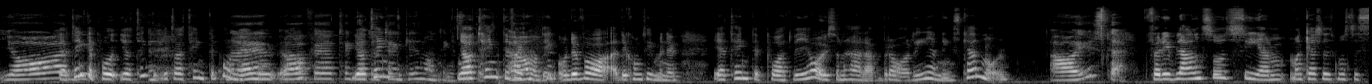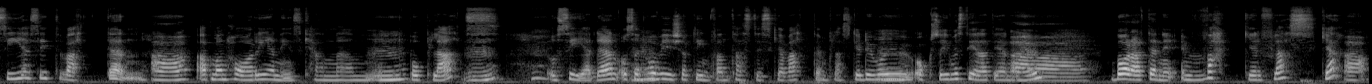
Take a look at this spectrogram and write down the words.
ja, Jag tänkte på, jag tänkte, vet du vad jag tänkte på Nej, nu? ja, för jag tänkte jag att du tänkte- tänker i någonting. Jag säkert. tänkte Ja. faktiskt någonting och det var, det kom till mig nu. Jag tänkte på att vi har ju såna här bra reningskannor. Ja, just det. För ibland så ser man kanske måste se sitt vatten. Ja, Att man har reningskannan Mm. på plats. Och se den. Och sen har vi ju köpt in fantastiska vattenflaskor. Du har ju också investerat i en nu. Mm. ja, Bara att den är en vacker flaska. ja.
